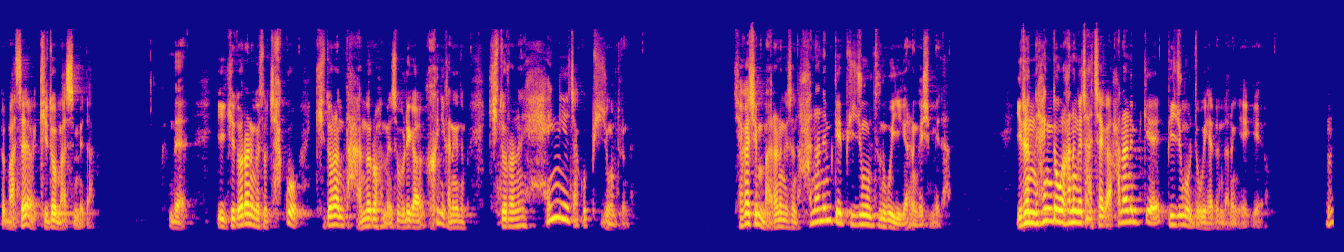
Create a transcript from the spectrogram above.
그 맞아요. 기도 맞습니다. 근데 이 기도라는 것을 자꾸 기도라는 단어로 하면서 우리가 흔히 가는 것은 기도라는 행위에 자꾸 비중을 두는 거예요. 제가 지금 말하는 것은 하나님께 비중을 두고 얘기하는 것입니다. 이런 행동을 하는 것 자체가 하나님께 비중을 두고 해야 된다는 얘기예요. 응?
